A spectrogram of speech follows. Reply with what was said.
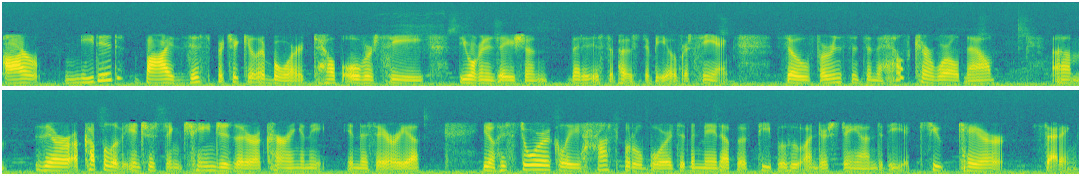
are needed by this particular board to help oversee the organization that it is supposed to be overseeing. So, for instance, in the healthcare world now, um, there are a couple of interesting changes that are occurring in the in this area you know, historically, hospital boards have been made up of people who understand the acute care setting,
